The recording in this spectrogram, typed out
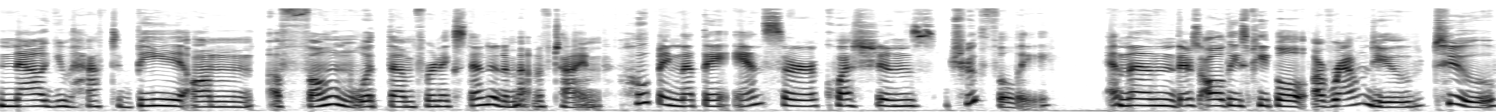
now you have to be on a phone with them for an extended amount of time, hoping that they answer questions truthfully. And then there's all these people around you, too,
